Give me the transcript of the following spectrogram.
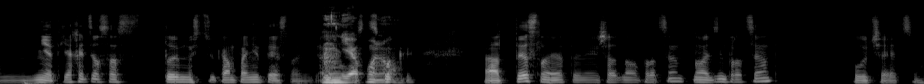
Нет, я хотел со стоимостью компании Tesla. Я понял. Сколько... А Tesla это меньше 1%, ну 1% получается.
